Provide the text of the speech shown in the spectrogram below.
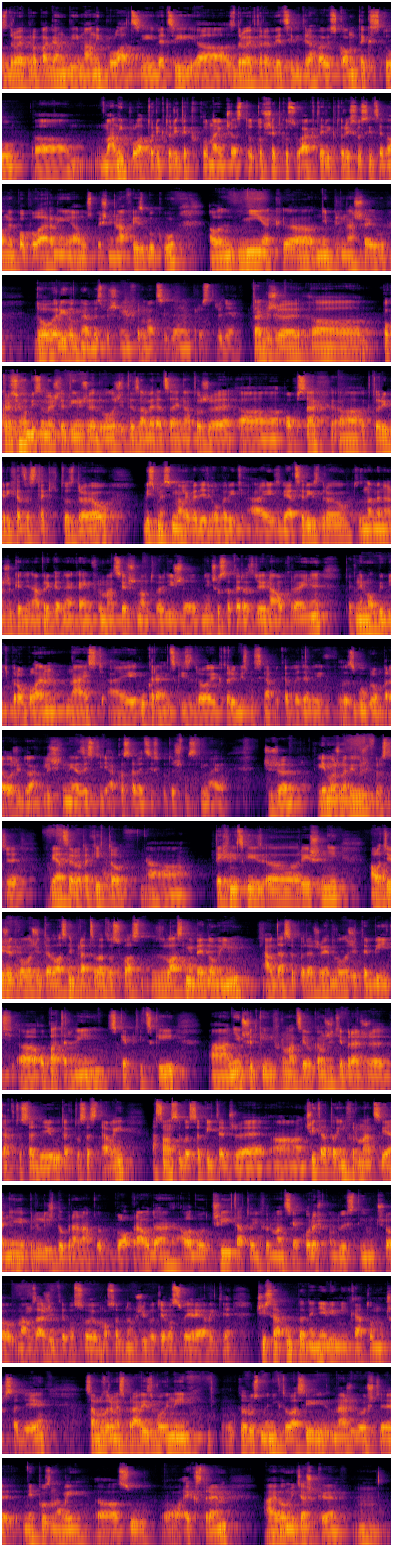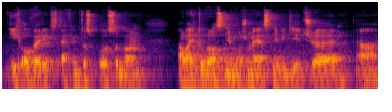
zdroje propagandy, manipulácií, veci, zdroje, ktoré veci vytrhávajú z kontextu, manipulátori, ktorí tak konajú často. To všetko sú aktéry, ktorí sú síce veľmi populárni a úspešní na Facebooku, ale nijak neprinášajú dôveryhodné a bezpečné informácie v danom prostredie. Takže uh, pokračoval by som ešte tým, že je dôležité zamerať sa aj na to, že uh, obsah, uh, ktorý prichádza z takýchto zdrojov, by sme si mali vedieť overiť aj z viacerých zdrojov. To znamená, že keď je napríklad nejaká informácia, čo nám tvrdí, že niečo sa teraz deje na Ukrajine, tak nemal by byť problém nájsť aj ukrajinský zdroj, ktorý by sme si napríklad vedeli s Googlem preložiť do angličtiny a zistiť, ako sa veci v skutočnosti majú. Čiže je možné využiť proste viacero takýchto technických e, riešení, ale tiež je dôležité vlastne pracovať so s vlastným vedomím a dá sa povedať, že je dôležité byť e, opatrný, skeptický a nie všetky informácie okamžite brať, že takto sa dejú, takto sa stali a sám seba sa pýtať, že či táto informácia nie je príliš dobrá na to, aby bola pravda, alebo či táto informácia korešponduje s tým, čo mám zažité vo svojom osobnom živote, vo svojej realite, či sa úplne nevymýka tomu, čo sa deje. Samozrejme správy z vojny, ktorú sme nikto asi naživo ešte nepoznali, sú extrém a je veľmi ťažké mm, ich overiť takýmto spôsobom. Ale aj tu vlastne môžeme jasne vidieť, že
